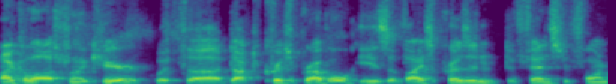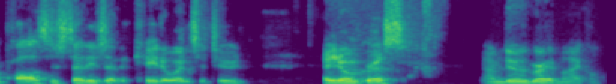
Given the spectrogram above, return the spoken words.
Michael Ostrolenk here with uh, Dr. Chris Preble. He is a Vice President of Defense and Foreign Policy Studies at the Cato Institute. How you doing, Chris? I'm doing great, Michael.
